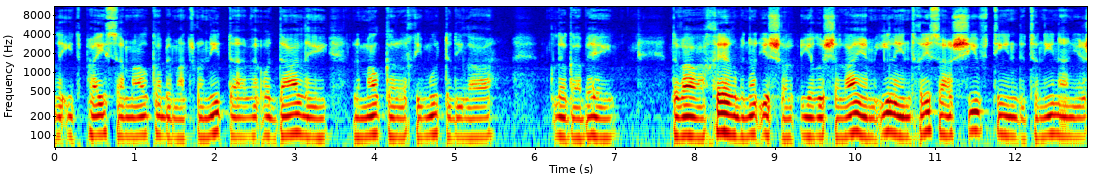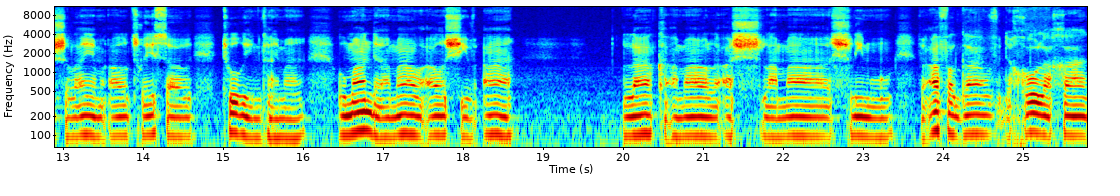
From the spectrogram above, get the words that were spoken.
להתפייסה מלכה במטרוניתא ועודה לי למלכה רחימותא דילה לגבי דבר אחר בנות ירושלים אילן תריסר שבטין דתנינן ירושלים על תריסר טורין קיימה ומאן דאמר על שבעה לה כאמר להשלמה שלימו ואף אגב דכל אחד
